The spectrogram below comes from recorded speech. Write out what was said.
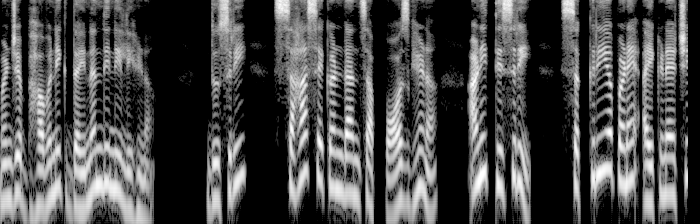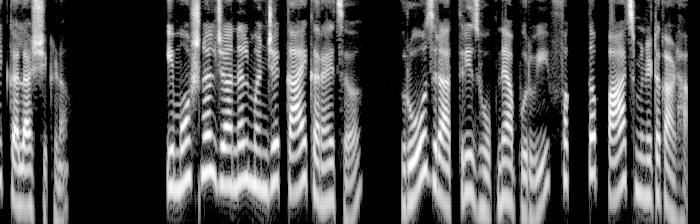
म्हणजे भावनिक दैनंदिनी लिहिणं. दुसरी सहा सेकंदांचा पॉज घेणं. आणि तिसरी सक्रियपणे ऐकण्याची कला शिकणं. इमोशनल जर्नल म्हणजे काय करायचं? रोज रात्री झोपण्यापूर्वी फक्त पाच मिनिटं काढा.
